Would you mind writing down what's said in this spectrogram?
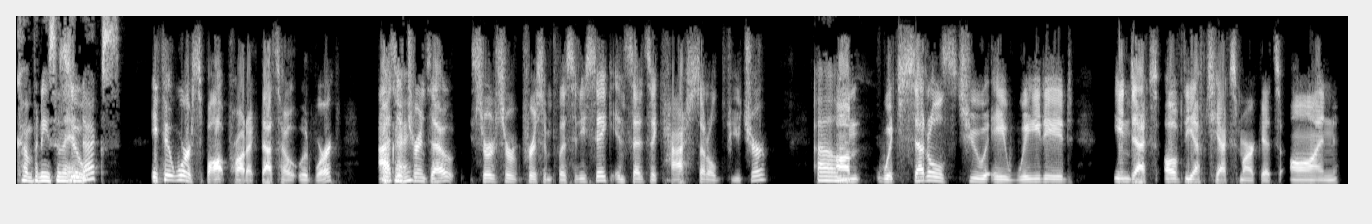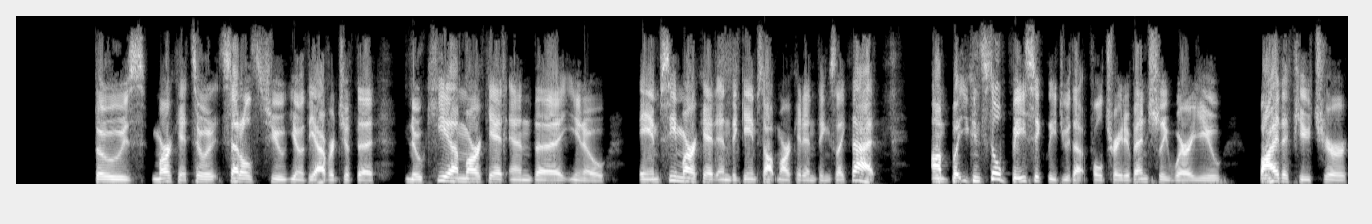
companies in the so index? If it were a spot product, that's how it would work. As okay. it turns out, sort of for simplicity's sake, instead it's a cash settled future, oh. um, which settles to a weighted index of the FTX markets on those markets. So it settles to, you know, the average of the Nokia market and the, you know, AMC market and the GameStop market and things like that. Um, but you can still basically do that full trade eventually where you buy the future,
